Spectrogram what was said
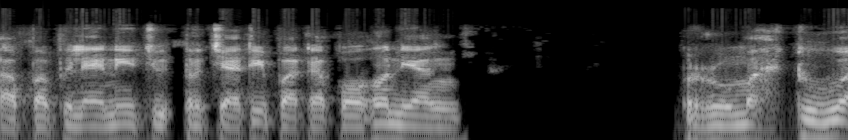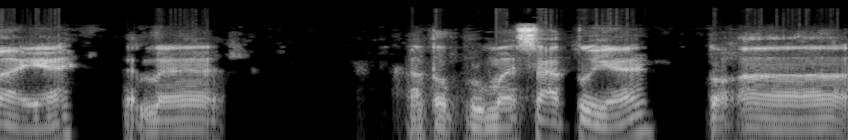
Apabila ini terjadi pada pohon yang berumah dua ya, karena atau berumah satu ya, atau, uh,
